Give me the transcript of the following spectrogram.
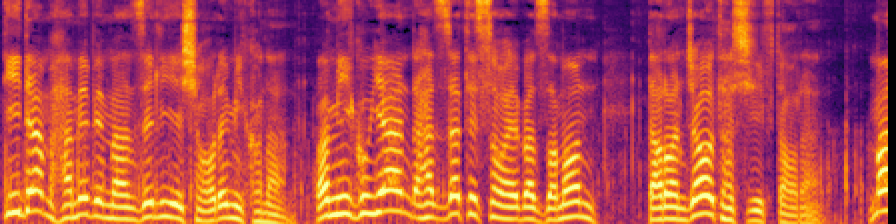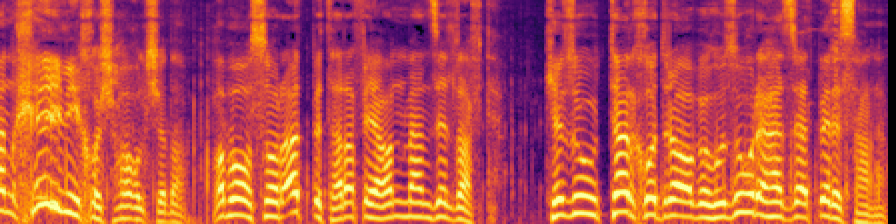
دیدم همه به منزلی اشاره می کنند و می‌گویند حضرت صاحب زمان در آنجا تشریف دارند. من خیلی خوشحال شدم و با سرعت به طرف آن منزل رفتم که زودتر خود را به حضور حضرت برسانم.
